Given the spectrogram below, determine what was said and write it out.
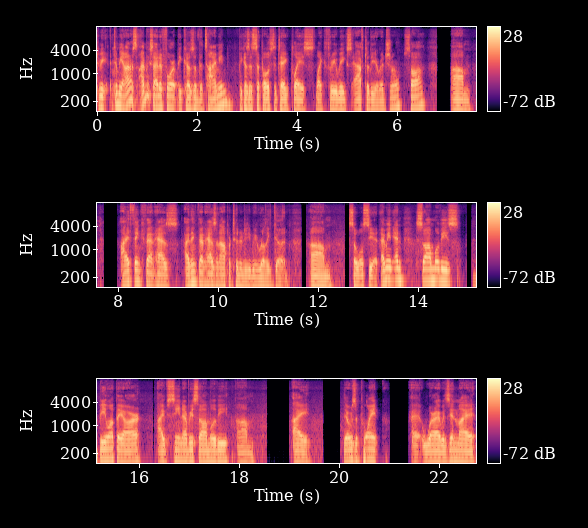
to be to be honest, I'm excited for it because of the timing, because it's supposed to take place like three weeks after the original Saw. Um, I think that has I think that has an opportunity to be really good. Um, so we'll see it. I mean, and Saw movies being what they are, I've seen every Saw movie. Um, I there was a point uh, where I was in my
